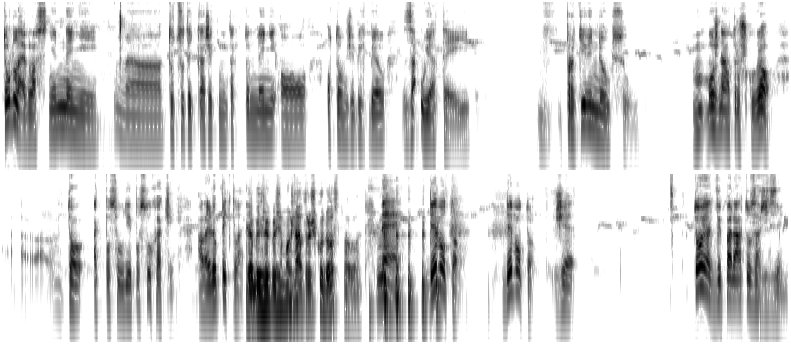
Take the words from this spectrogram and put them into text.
tohle vlastně není, to, co teďka řeknu, tak to není o, o tom, že bych byl zaujatý proti Windowsům. Možná trošku jo, to ať posoudí posluchači, ale do pytle. Já bych řekl, že možná trošku dost, Pavle. Ne, jde o to, jde o to, že to, jak vypadá to zařízení,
